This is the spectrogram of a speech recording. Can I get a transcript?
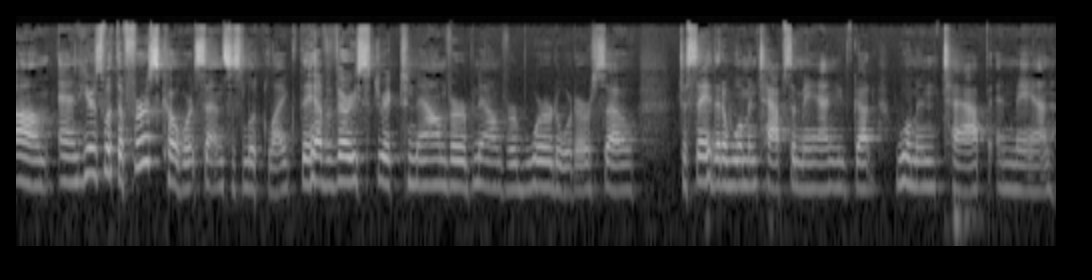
um, and here's what the first cohort sentences look like. They have a very strict noun verb, noun verb word order. So to say that a woman taps a man, you've got woman tap and man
